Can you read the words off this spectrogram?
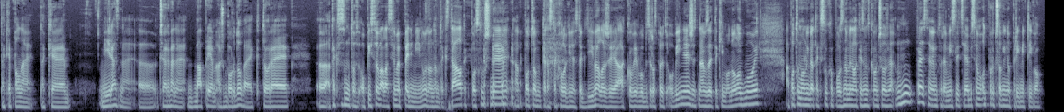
také plné, také výrazné, e, červené, ba až bordové, ktoré e, a tak som mu to opisoval asi 5 minút, on tam tak stál, tak poslušne a potom teraz tá kolegyňa sa tak dívala, že ja ako viem vôbec rozprávať o víne, že naozaj taký monolog môj. A potom on iba tak sucho poznamenal, keď som skončil, že uh, presne viem, ktoré myslíte, ja by som odporúčal víno primitivo.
